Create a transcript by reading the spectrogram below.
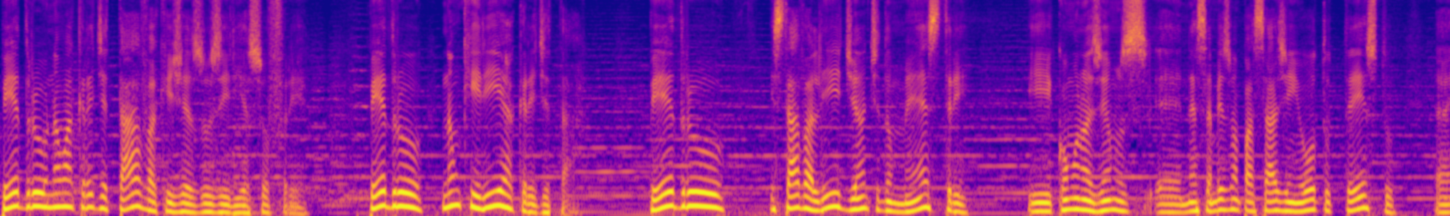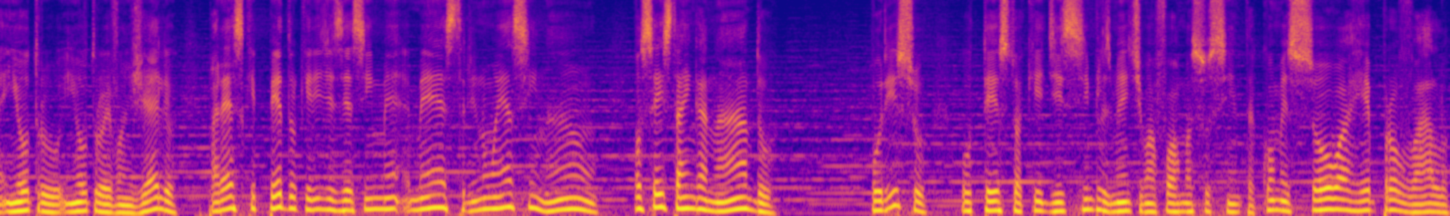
Pedro não acreditava que Jesus iria sofrer. Pedro não queria acreditar. Pedro estava ali diante do Mestre e, como nós vemos é, nessa mesma passagem em outro texto, em, outro, em outro evangelho, parece que Pedro queria dizer assim: Mestre, não é assim não, você está enganado. Por isso, o texto aqui diz simplesmente de uma forma sucinta: começou a reprová-lo.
